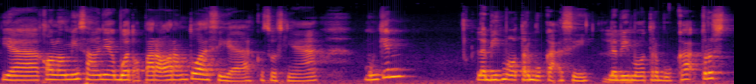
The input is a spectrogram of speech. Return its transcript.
ya kalau misalnya buat para orang tua sih ya khususnya mungkin lebih mau terbuka sih, lebih mau terbuka, terus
